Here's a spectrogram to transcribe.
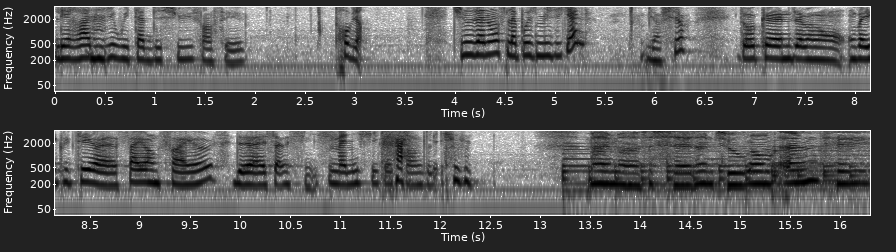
les radis où ils tapent dessus. Enfin, c'est trop bien. Tu nous annonces la pause musicale? Bien sûr. Donc, euh, nous allons, on va écouter euh, Fire on Fire de euh, Sam Smith. Magnifique accent anglais. My mother said I'm too romantic.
